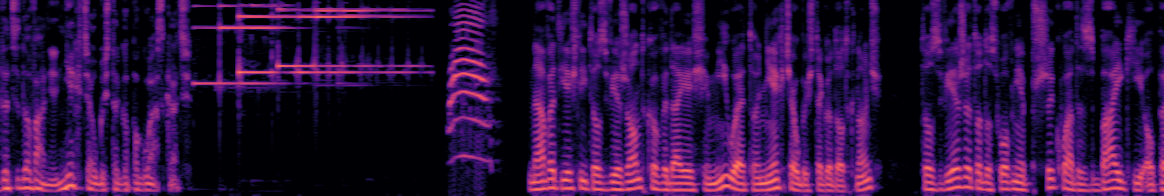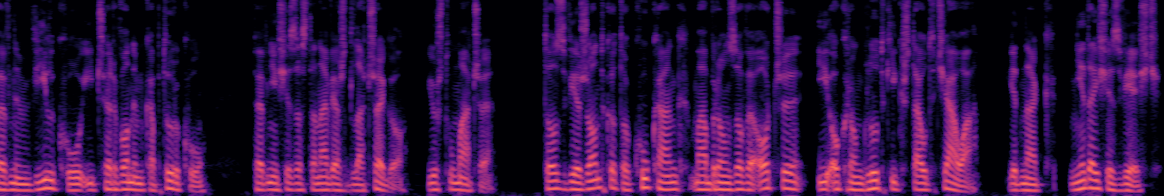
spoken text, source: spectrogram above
Zdecydowanie nie chciałbyś tego pogłaskać. Nawet jeśli to zwierzątko wydaje się miłe, to nie chciałbyś tego dotknąć. To zwierzę to dosłownie przykład z bajki o pewnym wilku i czerwonym kapturku. Pewnie się zastanawiasz dlaczego. Już tłumaczę. To zwierzątko to kukang, ma brązowe oczy i okrąglutki kształt ciała. Jednak nie daj się zwieść.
